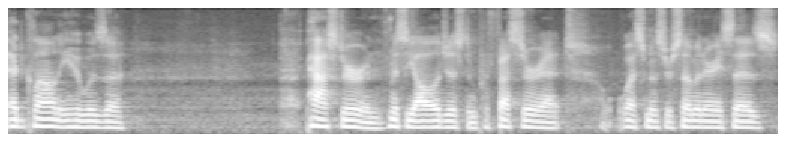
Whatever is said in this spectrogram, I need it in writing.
Ed Clowney, who was a pastor and missiologist and professor at Westminster Seminary, says,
